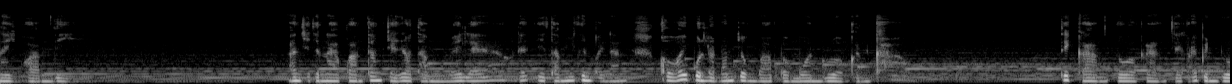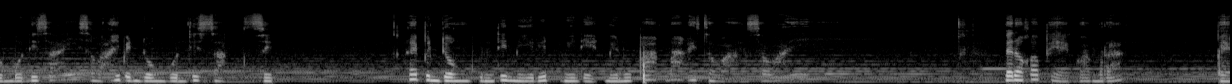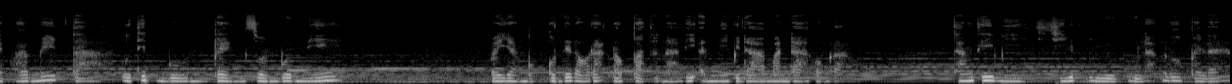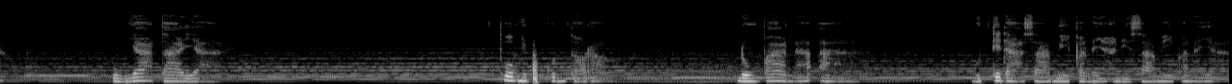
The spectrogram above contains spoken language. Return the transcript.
ในความดี อันเจตนาความตั้งใจที่เราทำไว้แล้ว และที่ทำยิ่งขึ้นไปนั้น ขอให้บุญเหล่านั้นจงมาประมวลรวมกันเข้า ที่กลางตัวกลางใจขอให้เป็นดวงบุญที่ใสสว่างให้เป็นดวงบุญที่ศักดิ์สิทธิ์ให้เป็นดวงบุญที่มีฤทธิ์มีเดชมีอนุภาพมากให้สว่างสวัยและเราก็แผ่ความรัก แผ่ความเมตตา อุทิศบุญแบ่งส่วนบุญนี้ ไปยังบุคคลที่เรารักเราปรารถนาดีอันมีบิดามารดาของเรา ทั้งที่มีชีวิตอยู่อยู่ละโลกไปแล้ว ปู่ย่าตายาย ผู้มีพระคุณต่อเรา ลุงป้าน้าอา บุตรธิดาสามีภรรยาอดีตสามีภรรยา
